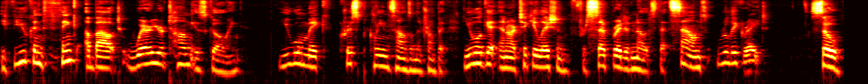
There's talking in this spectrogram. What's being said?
If you can think about where your tongue is going, you will make crisp, clean sounds on the trumpet. You will get an articulation for separated notes that sounds really great. So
